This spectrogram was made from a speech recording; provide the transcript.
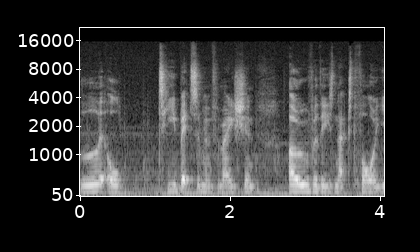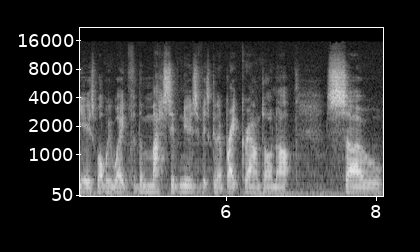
little t bits of information over these next four years while we wait for the massive news if it's going to break ground or not. So,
